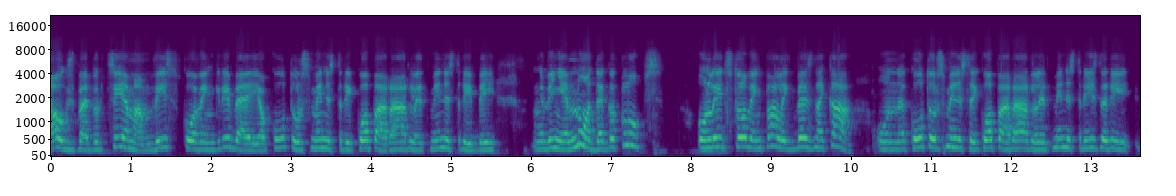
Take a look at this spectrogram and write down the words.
augšbebru ciemam visu, ko viņi gribēja, jo kultūras ministrija kopā ar ārlietu ministriju bija, viņiem nodega klubs. Un līdz to viņi palika bez nekā. Un kultūras ministrija kopā ar ārlietu ministriju izdarīja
